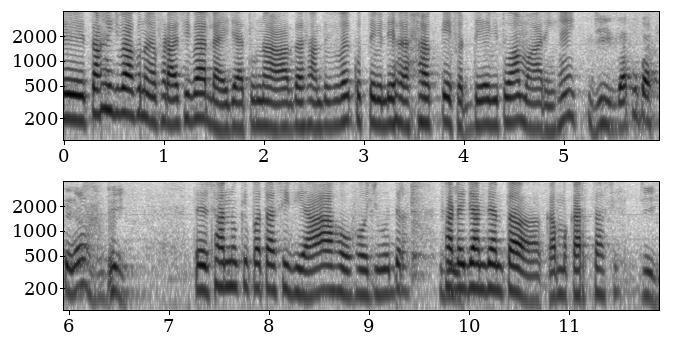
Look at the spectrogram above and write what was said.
ਤੇ ਤਾਂ ਹੀ ਜਵਾਕ ਨੂੰ ਫੜਾ ਸੀ ਬਾਹਰ ਲੈ ਜਾ ਤੂੰ ਨਾਲ ਆਪਦਾ ਸੰਦ ਵੀ ਭਾਈ ਕੁੱਤੇ ਵੇਲੇ ਹੱਕ ਕੇ ਫਿਰਦੇ ਆ ਵੀ ਤੂੰ ਆ ਮਾਰੀ ਹੈ। ਜੀ ਬਾਪੂ ਪਾਸੇ ਜਾ ਜੀ। ਤੇ ਸਾਨੂੰ ਕੀ ਪਤਾ ਸੀ ਵੀ ਆ ਹੋ ਹੋ ਜੂ ਉਧਰ। ਸਾਡੇ ਜਾਂਦਿਆਂ ਨੂੰ ਤਾਂ ਕੰਮ ਕਰਤਾ ਸੀ। ਜੀ।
